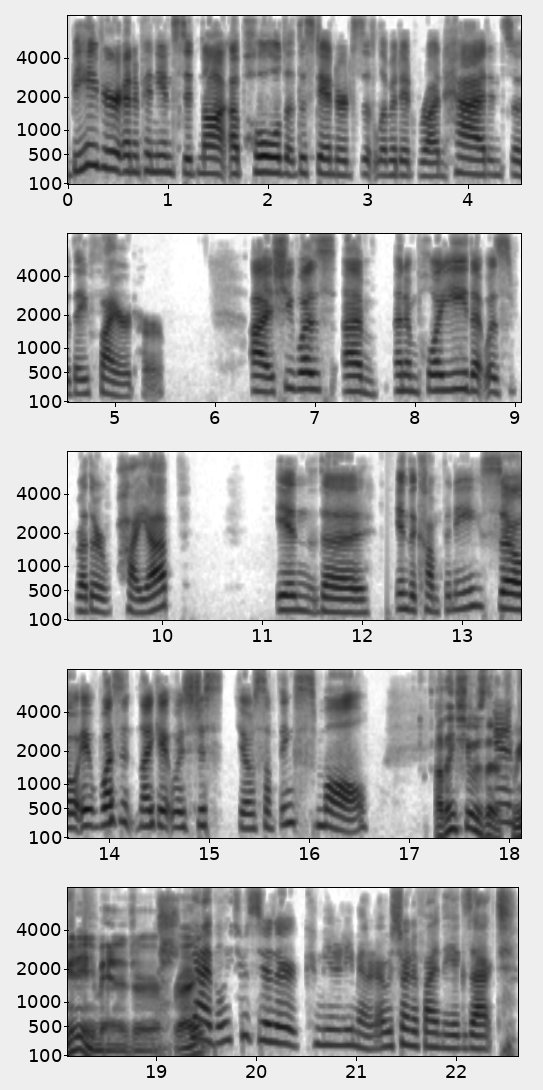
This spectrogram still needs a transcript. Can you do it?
behavior and opinions did not uphold the standards that Limited Run had, and so they fired her. Uh, she was um, an employee that was rather high up in the in the company, so it wasn't like it was just you know something small. I think she was their and, community manager, right? Yeah, I believe she was their community manager. I was trying to find the exact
